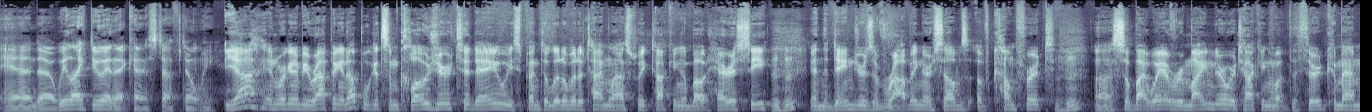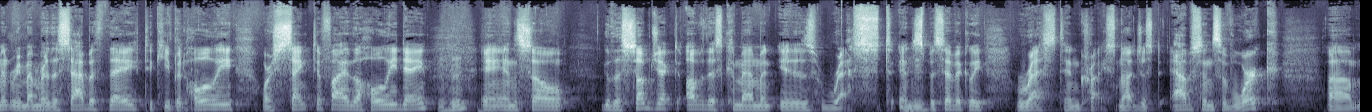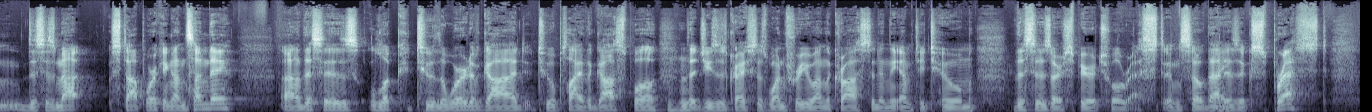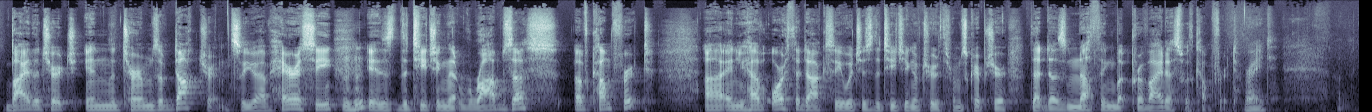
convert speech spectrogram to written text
And uh, we like doing that kind of stuff, don't we? Yeah, and we're going to be wrapping it up. We'll get some closure today. We spent a little bit of time last week talking about heresy mm-hmm. and the dangers of robbing ourselves of comfort. Mm-hmm. Uh, so, by way of reminder, we're talking about the third commandment remember the Sabbath day to keep it holy or sanctify the holy day. Mm-hmm. And so, the subject of this commandment is rest, and mm-hmm. specifically rest in Christ, not just absence of work. Um, this is not stop working on Sunday. Uh, this is look to the Word of God to apply the gospel mm-hmm. that Jesus Christ has won for you on the cross and in the empty tomb. This is our spiritual rest. And so that right. is expressed by the church in the terms of doctrine. So you have heresy, mm-hmm. is the teaching that robs us of comfort. Uh, and you have orthodoxy, which is the teaching of truth from Scripture that does nothing but provide us with comfort. Right.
